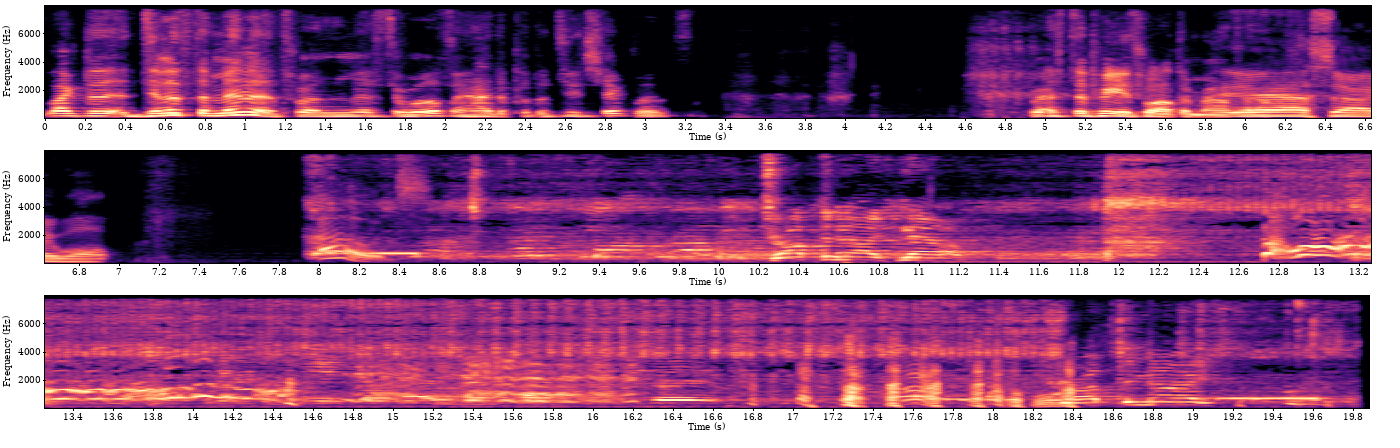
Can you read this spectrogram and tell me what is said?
Like the Dennis the Menace when Mr. Wilson had to put the two chiclets. Rest in peace, Walter Matthau. Yeah, sorry, Walt. Drop the knife now. Drop the knife.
